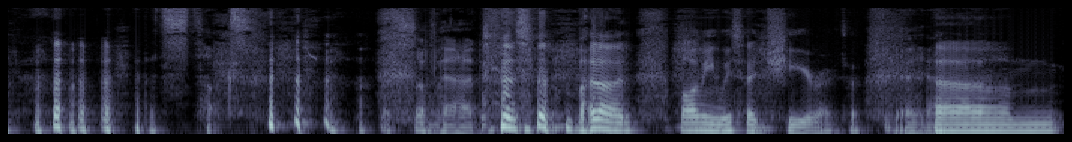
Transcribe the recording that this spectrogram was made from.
that sucks. So bad. but uh, well, I mean, we said chi, right? So, Yeah, yeah. Um,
